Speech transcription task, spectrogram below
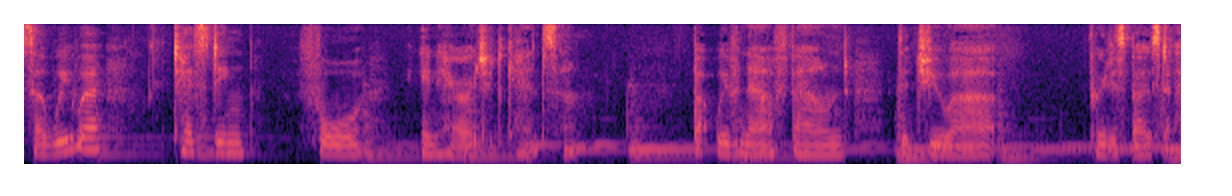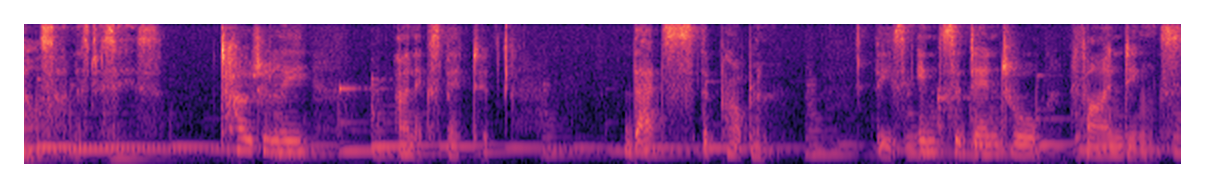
So we were testing for inherited cancer, but we've now found that you are predisposed to Alzheimer's disease. Totally unexpected. That's the problem. These incidental findings.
